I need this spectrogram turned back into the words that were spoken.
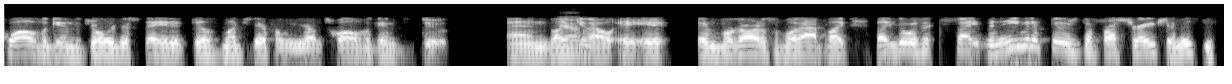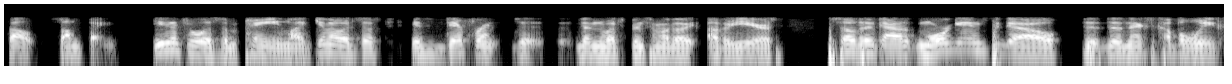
12 against Georgia State, it feels much different when you're up 12 against Duke. And like Yeah. you know, it, it and regardless of what happened, like like there was excitement, even if there's the frustration, at least you felt something. Even if it was some pain, like you know, it's just it's different th- than what's been some of the other years. So they've got more games to go the, the next couple weeks.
